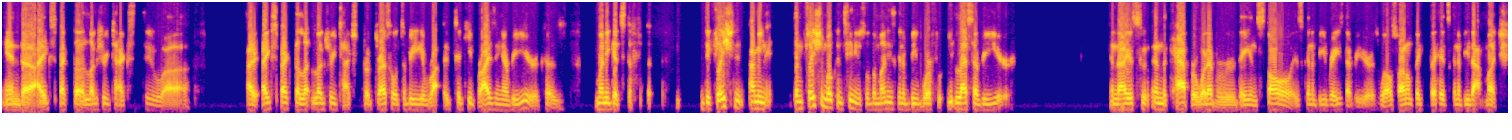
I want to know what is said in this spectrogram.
and uh, I expect the luxury tax to. Uh, I, I expect the luxury tax threshold to be to keep rising every year because money gets def- deflation. I mean, inflation will continue, so the money's going to be worth less every year and I assume and the cap or whatever they install is going to be raised every year as well. So I don't think the hit's going to be that much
